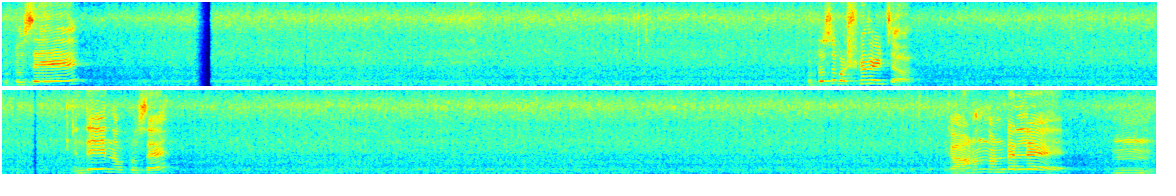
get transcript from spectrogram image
കുട്ടൂസേ. കുട്ടൂസ് ഭക്ഷണം കഴിച്ചോ? എന്ത് ചെയ്യുന്നു കുട്ടൂസേ? കാണുന്നുണ്ടല്ലേ? ഉം.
